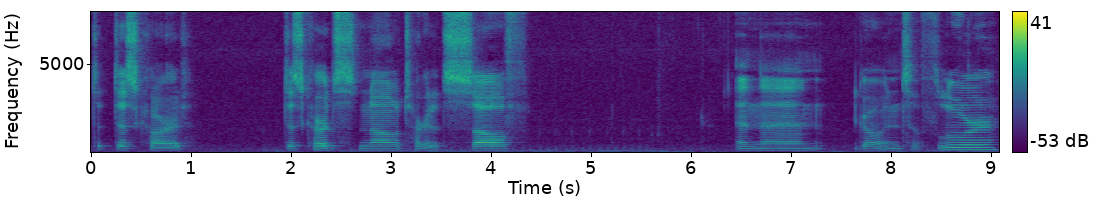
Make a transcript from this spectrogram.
to discard. Discard Snow, target itself. And then go into Fleur.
